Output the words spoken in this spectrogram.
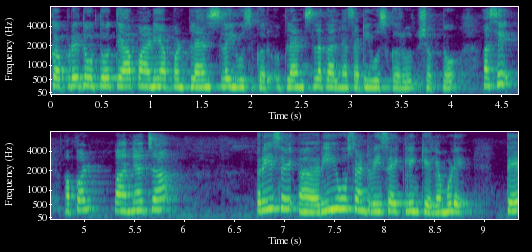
कपडे धुतो त्या पाणी आपण प्लॅन्ट्सला यूज करू प्लॅन्ट्सला घालण्यासाठी यूज करू शकतो. असे आपण पाण्याच्या रिसाय रियूज अँड रिसायकलिंग केल्यामुळे ते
